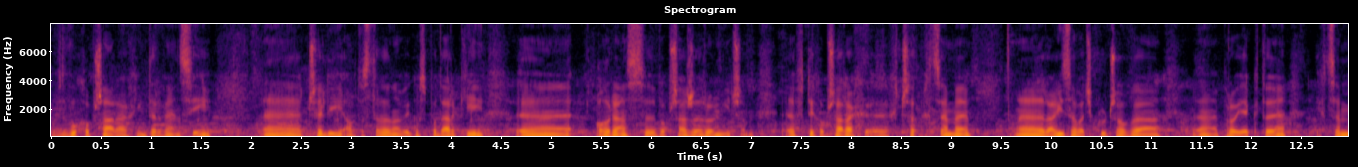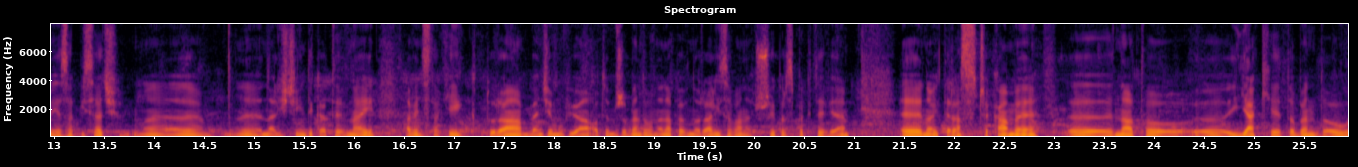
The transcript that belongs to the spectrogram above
w dwóch obszarach interwencji, e, czyli autostrada nowej gospodarki e, oraz w obszarze rolniczym. E, W tych obszarach e, chce- chcemy e, realizować kluczowe projekty. Chcemy je zapisać na liście indykatywnej, a więc takiej, która będzie mówiła o tym, że będą one na pewno realizowane w przyszłej perspektywie. No i teraz czekamy na to, jakie to będą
